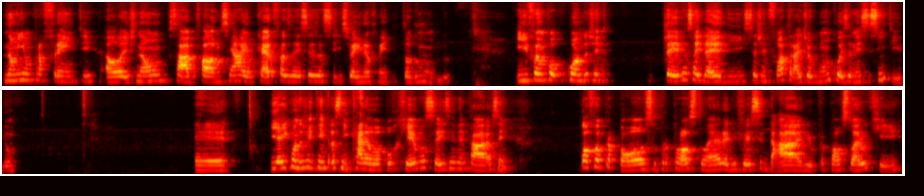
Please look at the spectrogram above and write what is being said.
não iam para frente, elas não, sabe, falavam assim, ah, eu quero fazer esse exercício aí na frente de todo mundo. E foi um pouco quando a gente teve essa ideia de se a gente for atrás de alguma coisa nesse sentido. É, e aí, quando a gente entra assim, caramba, por que vocês inventaram, assim, qual foi o propósito? O propósito era diversidade, o propósito era o quê?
